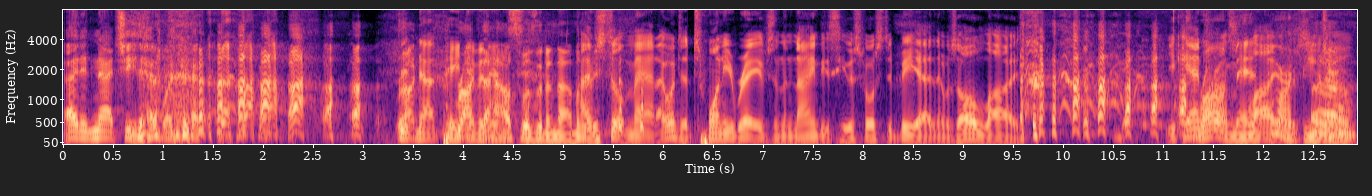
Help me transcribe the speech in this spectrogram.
I did not see that one. Did not pay Rock dividends. the House was an anomaly. I'm still mad. I went to 20 raves in the 90s he was supposed to be at, and it was all lies. you can't wrong, trust man. Come on, flyers. DJ. you know?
